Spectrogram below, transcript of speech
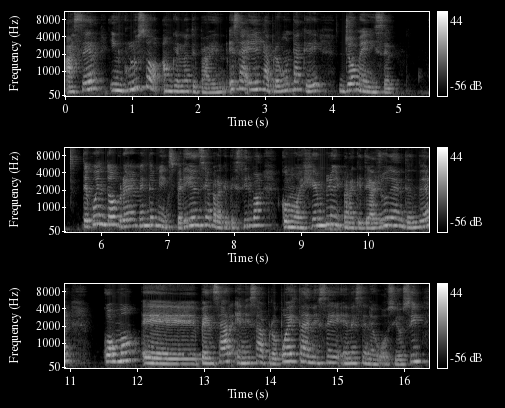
hacer incluso aunque no te paguen. Esa es la pregunta que yo me hice. Te cuento brevemente mi experiencia para que te sirva como ejemplo y para que te ayude a entender cómo eh, pensar en esa propuesta, en ese, en ese negocio, ¿sí?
